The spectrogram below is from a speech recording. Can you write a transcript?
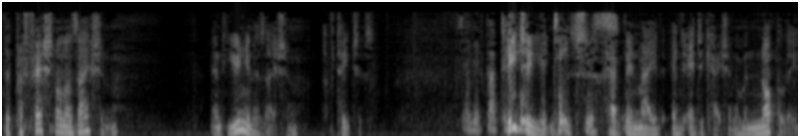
the professionalisation and unionisation of teachers. So they've got to Teacher the unions teachers. have been made ed- education a monopoly.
